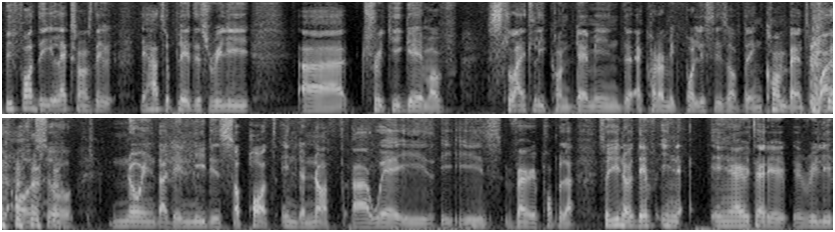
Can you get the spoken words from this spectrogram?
before the elections. They they had to play this really uh, tricky game of slightly condemning the economic policies of the incumbent while also knowing that they need his support in the north uh, where he, is very popular. So you know they've in, inherited a, a really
